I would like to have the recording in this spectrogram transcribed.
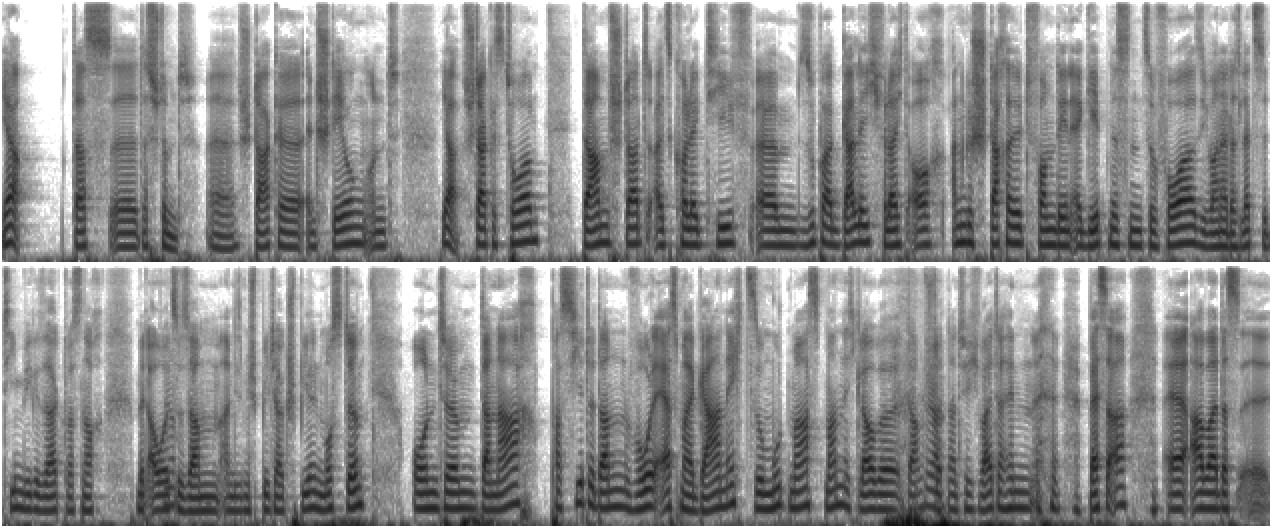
Ja, das, äh, das stimmt. Äh, starke Entstehung und ja, starkes Tor. Darmstadt als Kollektiv ähm, super gallig, vielleicht auch angestachelt von den Ergebnissen zuvor. Sie waren ja das letzte Team, wie gesagt, was noch mit Aue ja. zusammen an diesem Spieltag spielen musste. Und ähm, danach passierte dann wohl erstmal gar nichts, so mutmaßt man. Ich glaube, Darmstadt ja. natürlich weiterhin besser. Äh, aber das äh,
